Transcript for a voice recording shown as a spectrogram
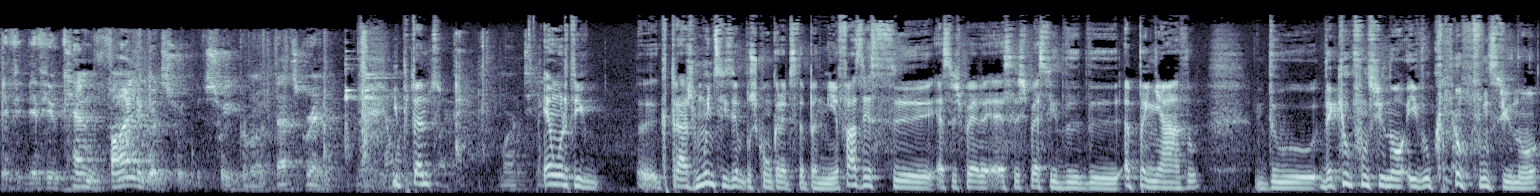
If, if you can find a good sweet vermouth, that's great. E portanto, é um artigo eh, que traz muitos exemplos concretos da pandemia, faz esse, essa, espera, essa espécie de, de apanhado do, daquilo que funcionou e do que não funcionou.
